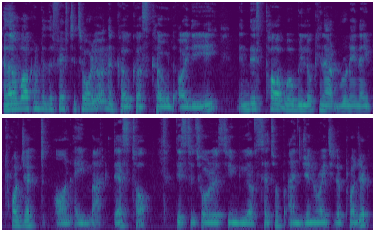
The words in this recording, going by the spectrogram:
Hello and welcome to the fifth tutorial in the Cocos Code IDE. In this part we'll be looking at running a project on a Mac desktop. This tutorial assumes you have set up and generated a project.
